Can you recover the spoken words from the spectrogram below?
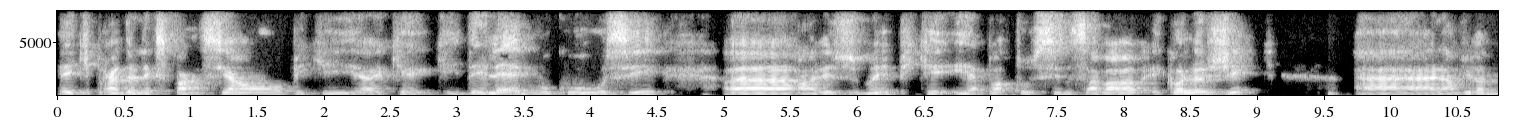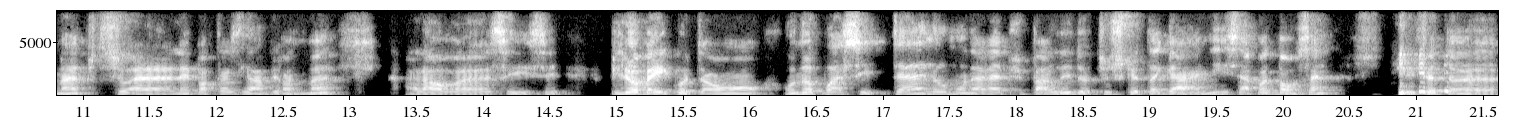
et qui prend de l'expansion, puis qui, euh, qui, qui délègue beaucoup aussi, euh, en résumé, puis qui apporte aussi une saveur écologique à, l'environnement, puis tout ça, à l'importance de l'environnement. Alors, euh, c'est, c'est. Puis là, ben écoute, on on n'a pas assez de temps, là, mais on aurait pu parler de tout ce que tu as gagné. Ça n'a pas de bon sens. J'ai fait, euh,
